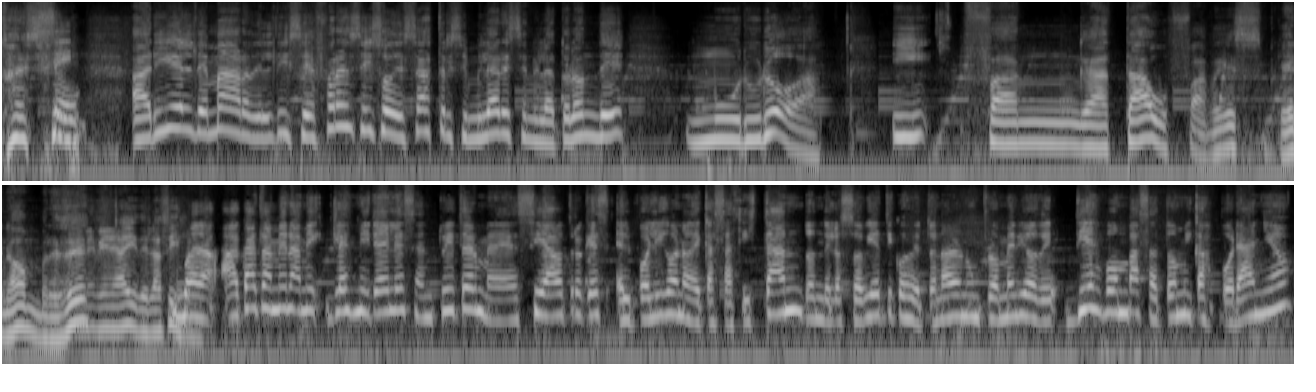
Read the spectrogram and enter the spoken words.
Sí. Ariel de Mardel dice: Francia hizo desastres similares en el atolón de Mururoa y Fangataufa. ¿Ves? Qué nombres, ¿eh? viene ahí de islas. Bueno, acá también a mí, Gles Mireles en Twitter me decía otro que es el polígono de Kazajistán, donde los soviéticos detonaron un promedio de 10 bombas atómicas por año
